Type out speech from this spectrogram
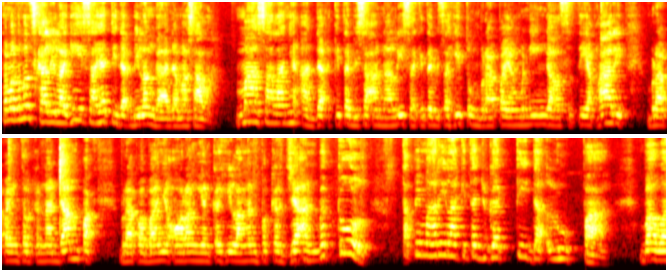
Teman-teman sekali lagi saya tidak bilang nggak ada masalah. Masalahnya ada, kita bisa analisa, kita bisa hitung berapa yang meninggal setiap hari, berapa yang terkena dampak, berapa banyak orang yang kehilangan pekerjaan. Betul, tapi marilah kita juga tidak lupa bahwa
